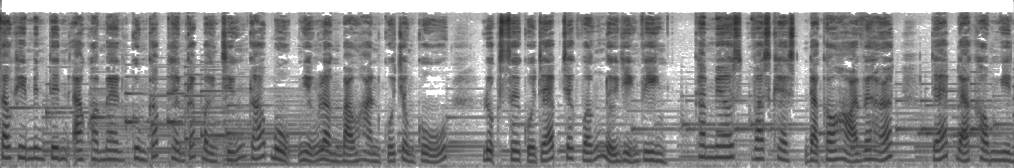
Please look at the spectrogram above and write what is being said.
Sau khi minh tinh Aquaman cung cấp thêm các bằng chứng cáo buộc những lần bạo hành của chồng cũ, luật sư của Depp chất vấn nữ diễn viên. Camille Vasquez đặt câu hỏi với Hurt, Depp đã không nhìn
